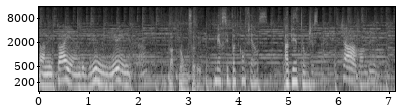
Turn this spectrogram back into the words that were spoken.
Dans l'histoire, il y a un début, un milieu et une fin. Maintenant, vous savez. Merci de votre confiance. À bientôt, j'espère. Ciao, bambine.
